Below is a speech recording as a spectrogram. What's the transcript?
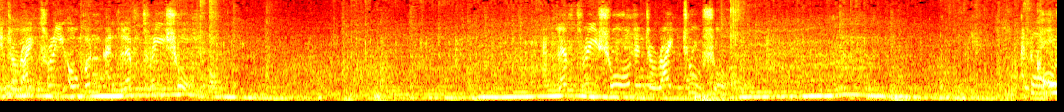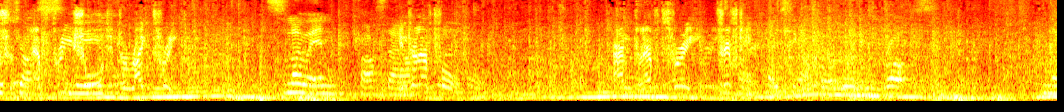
Into right 3 open and left 3 short. And left 3 short into right 2 short. So it is just left 3 smooth. short into right 3. Slow it in, fast out. Into left 4. And left 3, 50. Posting up here, avoiding rocks. No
